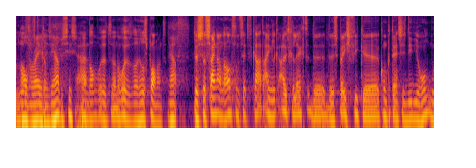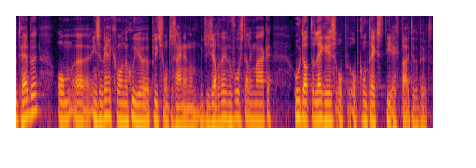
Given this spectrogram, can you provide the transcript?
is. halverwege is. Ja, precies. Ja. en dan wordt, het, dan wordt het wel heel spannend. Ja. Dus dat zijn aan de hand van het certificaat eigenlijk uitgelegd, de, de specifieke competenties die die hond moet hebben om eh, in zijn werk gewoon een goede politiehond te zijn. En dan moet je zelf even een voorstelling maken hoe dat te leggen is op, op context die echt buiten gebeurt.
